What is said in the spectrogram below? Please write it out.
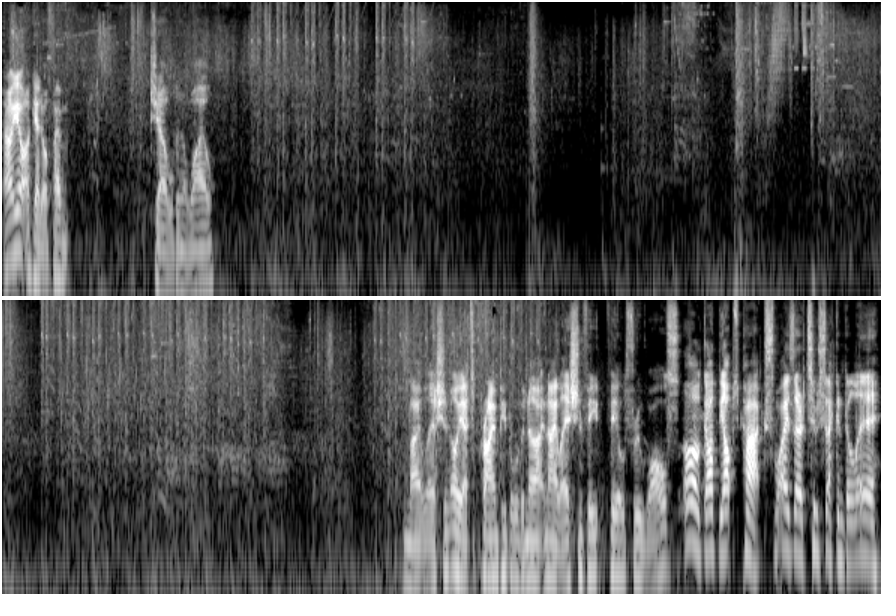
Oh, you ought to get up. I haven't gelled in a while. Annihilation. Oh yeah, to prime people with an annihilation field through walls. Oh god, the ops packs. Why is there a two second delay?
